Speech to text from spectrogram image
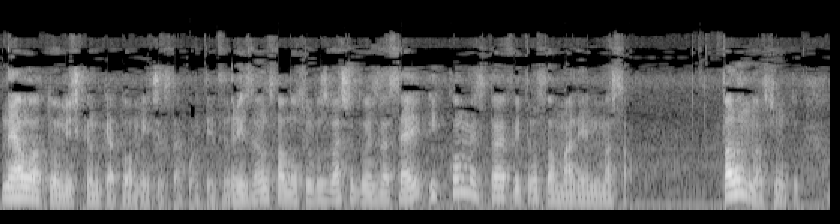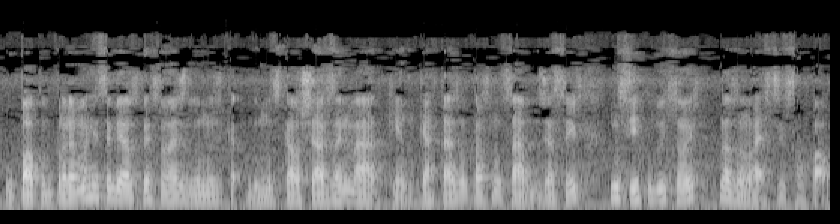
Nela, o ator mexicano, que atualmente está com 83 anos, falou sobre os bastidores da série e como a história foi transformada em animação. Falando no assunto, o palco do programa receberá os personagens do, musica do, musical Chaves Animado, que entra em cartaz no próximo sábado, dia 6, no Circo dos Sonhos, na Zona Oeste de São Paulo.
